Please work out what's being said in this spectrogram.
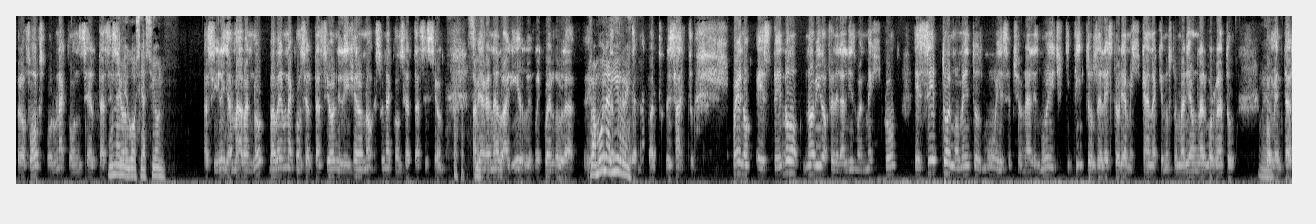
pero Fox por una concertación. Una negociación así le llamaban, ¿no? Va a haber una concertación y le dijeron, no, es una concertación. Había ganado Aguirre, recuerdo la... Eh, Ramón Aguirre. Exacto. Bueno, este, no, no ha habido federalismo en México, excepto en momentos muy excepcionales, muy chiquititos de la historia mexicana que nos tomaría un largo rato comentar.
